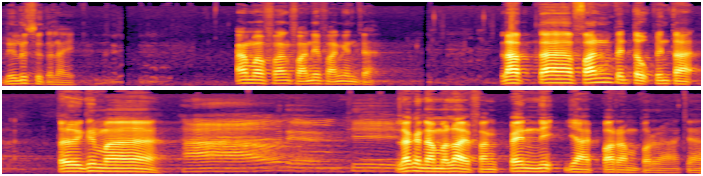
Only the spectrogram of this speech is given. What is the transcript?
หรือรู้สึกอะไร เอามาฟังฝันในฝันกันจ้ะหลับตาฝันเป็นตุเป็นตะตื่นขึ้นมาหาวหนึ่งทีแล้วก็นำมาไล่าให้ฟังเป็นนิยายปรัมปราจ้า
